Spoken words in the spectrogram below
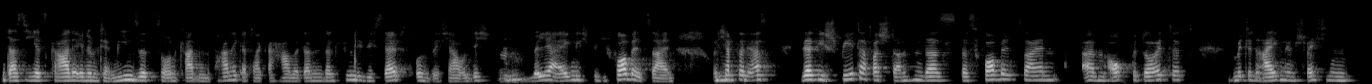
dass ich jetzt gerade in einem Termin sitze und gerade eine Panikattacke habe, dann, dann fühlen die sich selbst unsicher. Und ich mhm. will ja eigentlich für die Vorbild sein. Und mhm. ich habe dann erst sehr viel später verstanden, dass das Vorbildsein ähm, auch bedeutet, mit den eigenen Schwächen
